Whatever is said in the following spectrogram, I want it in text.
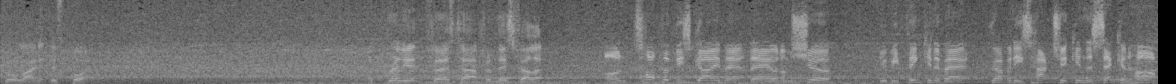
scoreline at this point. A brilliant first half from this fella. On top of his game out there, and I'm sure he'll be thinking about grabbing his hat-trick in the second half.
